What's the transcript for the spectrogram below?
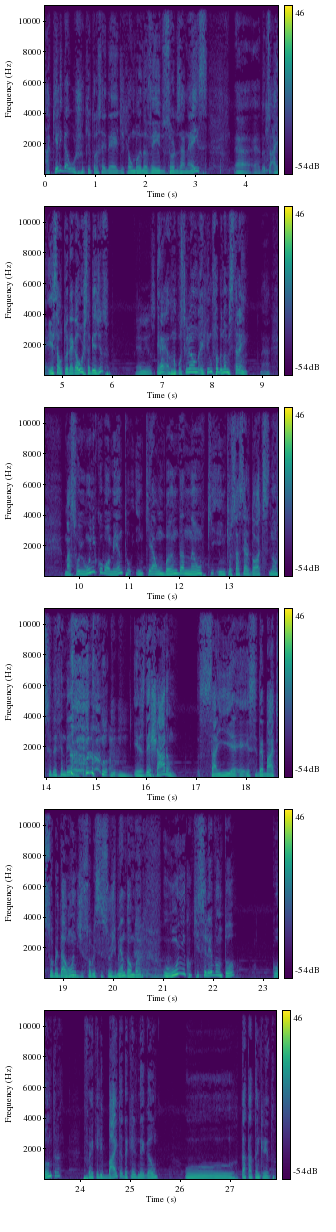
Aquele gaúcho que trouxe a ideia de que a Umbanda veio do Senhor dos Anéis. é, é, esse autor é gaúcho, sabia disso? É mesmo. É, não consigo lembrar, ele tem um sobrenome estranho, né? Mas foi o único momento em que a Umbanda não, que, em que os sacerdotes não se defenderam. Eles deixaram sair é, é, esse debate sobre da onde, sobre esse surgimento da Umbanda. O único que se levantou contra foi aquele baita daquele negão, o Tata Tancredo.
